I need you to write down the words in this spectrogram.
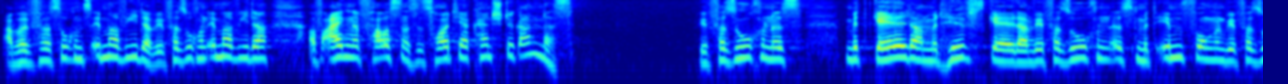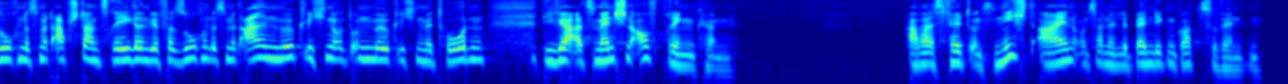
Aber wir versuchen es immer wieder. Wir versuchen immer wieder auf eigene Faust. Das ist heute ja kein Stück anders. Wir versuchen es mit Geldern, mit Hilfsgeldern, wir versuchen es mit Impfungen, wir versuchen es mit Abstandsregeln, wir versuchen es mit allen möglichen und unmöglichen Methoden, die wir als Menschen aufbringen können. Aber es fällt uns nicht ein, uns an den lebendigen Gott zu wenden,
